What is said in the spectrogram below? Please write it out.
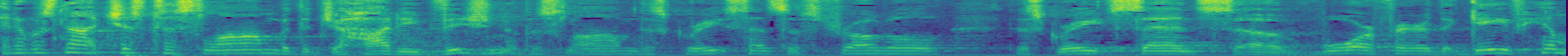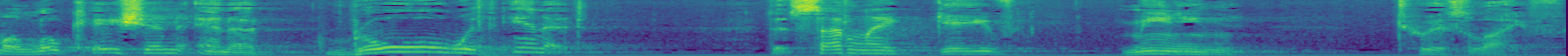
And it was not just Islam, but the jihadi vision of Islam, this great sense of struggle, this great sense of warfare that gave him a location and a role within it that suddenly gave meaning to his life.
